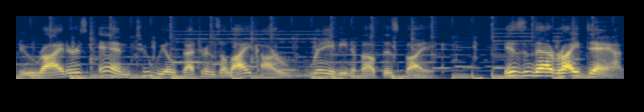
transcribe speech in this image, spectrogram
New riders and two-wheel veterans alike are raving about this bike. Isn't that right, Dan?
